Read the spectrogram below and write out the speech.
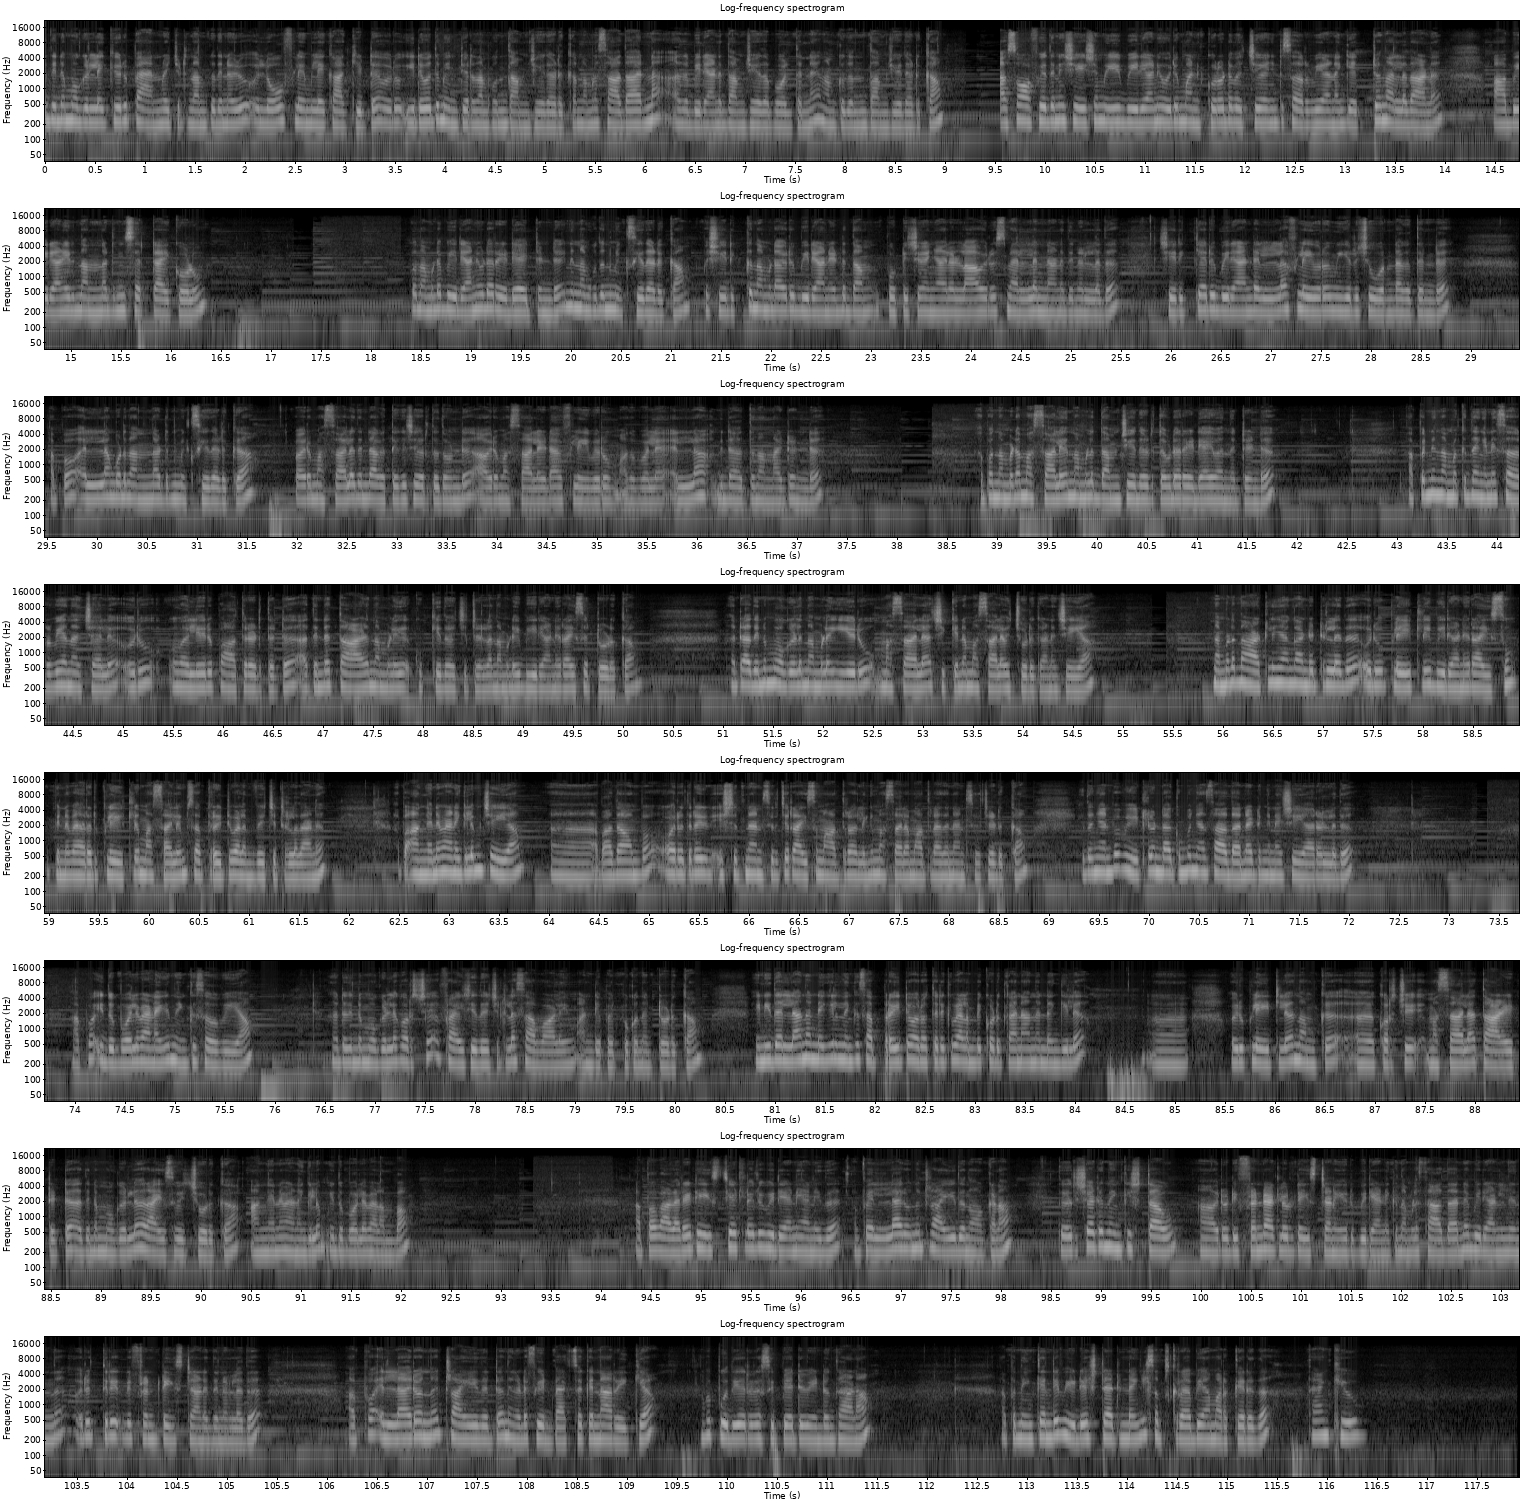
ഇതിന്റെ മുകളിലേക്ക് ഒരു പാൻ വെച്ചിട്ട് നമുക്കിതിനൊരു ലോ ഫ്ലെയിമിലേക്ക് ആക്കിയിട്ട് ഒരു ഇരുപത് മിനിറ്റ് വരെ നമുക്കൊന്ന് ദം ചെയ്തെടുക്കാം. നമ്മൾ സാധാരണ അത് ബിരിയാണി ദം ചെയ്ത പോലെ തന്നെ നമുക്കിതൊന്ന് ദം ചെയ്തെടുക്കാം. ഗ്യാസ് ഓഫ് ചെയ്തതിന് ശേഷം ഈ ബിരിയാണി ഒരു മണിക്കൂറോട് വെച്ച് കഴിഞ്ഞിട്ട് സെർവ് ചെയ്യുകയാണെങ്കിൽ ഏറ്റവും നല്ലതാണ്. ആ ബിരിയാണി നന്നായിട്ടൊന്ന് സെറ്റ് ആയിക്കോളും. അപ്പോൾ നമ്മുടെ ബിരിയാണി ഇവിടെ റെഡി ആയിട്ടുണ്ട്. ഇനി നമുക്കിതൊന്ന് മിക്സ് ചെയ്തെടുക്കാം. അപ്പോൾ ശരിക്കും നമ്മുടെ ആ ഒരു ബിരിയാണിയുടെ ദം പൊട്ടിച്ചു കഴിഞ്ഞാലുള്ള ആ ഒരു സ്മെൽ തന്നെയാണ് ഇതിനുള്ളത്. ശരിക്കും ആ ഒരു ബിരിയാണിയുടെ എല്ലാ ഫ്ലേവറും ഈ ഒരു ചോറിന്റെ അകത്തുണ്ട്. അപ്പോൾ എല്ലാം കൂടെ നന്നായിട്ടൊന്ന് മിക്സ് ചെയ്തെടുക്കുക. അപ്പോൾ ആ ഒരു മസാല ഇതിന്റെ അകത്തേക്ക് ചേർത്തതുകൊണ്ട് ആ ഒരു മസാലയുടെ ആ ഫ്ലേവറും അതുപോലെ എല്ലാം ഇതിന്റെ അകത്ത് നന്നായിട്ടുണ്ട്. അപ്പോൾ നമ്മുടെ മസാലയും നമ്മൾ ദം ചെയ്തെടുത്ത് ഇവിടെ റെഡിയായി വന്നിട്ടുണ്ട്. അപ്പം ഇനി നമുക്കിത് എങ്ങനെ സെർവ് ചെയ്യാന്ന് വെച്ചാൽ ഒരു വലിയൊരു പാത്രം എടുത്തിട്ട് അതിന്റെ താഴെ നമ്മൾ കുക്ക് ചെയ്ത് വെച്ചിട്ടുള്ള നമ്മുടെ ഈ ബിരിയാണി റൈസ് ഇട്ട് കൊടുക്കാം. എന്നിട്ട് അതിന് മുകളിൽ നമ്മൾ ഈ ഒരു മസാല ചിക്കന്റെ മസാല വെച്ച് കൊടുക്കുകയാണ് ചെയ്യുക നമ്മുടെ നാട്ടിൽ ഞാൻ കണ്ടിട്ടുള്ളത് ഒരു പ്ലേറ്റിൽ ബിരിയാണി റൈസും പിന്നെ വേറൊരു പ്ലേറ്റിൽ മസാലയും സെപ്പറേറ്റ് വിളമ്പി വെച്ചിട്ടുള്ളതാണ്. അപ്പോൾ അങ്ങനെ വേണമെങ്കിലും ചെയ്യാം. അപ്പോൾ അതാകുമ്പോൾ ഓരോരുത്തരുടെ ഇഷ്ടത്തിനനുസരിച്ച് റൈസ് മാത്രം അല്ലെങ്കിൽ മസാല മാത്രം അതിനനുസരിച്ച് എടുക്കാം. ഇത് ഞാനിപ്പോൾ വീട്ടിലുണ്ടാക്കുമ്പോൾ ഞാൻ സാധാരണയായിട്ട് ഇങ്ങനെ ചെയ്യാറുള്ളത്. അപ്പോൾ ഇതുപോലെ വേണമെങ്കിൽ നിങ്ങൾക്ക് സെർവ് ചെയ്യാം. എന്നിട്ട് ഇതിന്റെ മുകളിൽ കുറച്ച് ഫ്രൈ ചെയ്ത് വെച്ചിട്ടുള്ള സവാളയും അണ്ടിപ്പരിപ്പൊക്കെ ഒന്ന് ഇട്ട് കൊടുക്കാം. ഇനി ഇതല്ലാന്നുണ്ടെങ്കിൽ നിങ്ങൾക്ക് സെപ്പറേറ്റ് ഓരോരുത്തർക്ക് വിളമ്പി കൊടുക്കാനാണെന്നുണ്ടെങ്കിൽ ഒരു പ്ലേറ്റിൽ നമുക്ക് കുറച്ച് മസാല താഴെ ഇട്ടിട്ട് അതിന്റെ മുകളിൽ റൈസ് വെച്ച് കൊടുക്കുക. അങ്ങനെ വേണമെങ്കിലും ഇതുപോലെ വിളമ്പാം. അപ്പോൾ വളരെ ടേസ്റ്റി ആയിട്ടുള്ളൊരു ബിരിയാണിയാണിത്. അപ്പോൾ എല്ലാവരും ഒന്ന് ട്രൈ ചെയ്ത് നോക്കണം. തീർച്ചയായിട്ടും നിങ്ങൾക്ക് ഇഷ്ടമാവും ഒരു ഡിഫറെന്റ് ആയിട്ടുള്ളൊരു ആണ് ഈ ഒരു ബിരിയാണിക്ക്. നമ്മൾ സാധാരണ ബിരിയാണിയിൽ നിന്ന് ഒരു ഇത്തിരി ഡിഫറെന്റ് ടേസ്റ്റാണ് ഇതിനുള്ളത്. അപ്പോൾ എല്ലാവരും ഒന്ന് ട്രൈ ചെയ്തിട്ട് നിങ്ങളുടെ ഫീഡ്ബാക്സ് ഒക്കെ എന്നെ അറിയിക്കുക. അപ്പോൾ പുതിയൊരു റെസിപ്പി ആയിട്ട് വീണ്ടും കാണാം. അപ്പോൾ നിങ്ങൾക്ക് എന്റെ വീഡിയോ ഇഷ്ടമായിട്ടുണ്ടെങ്കിൽ സബ്സ്ക്രൈബ് ചെയ്യാൻ മറക്കരുത്. താങ്ക്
